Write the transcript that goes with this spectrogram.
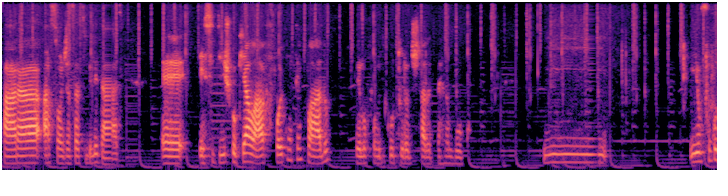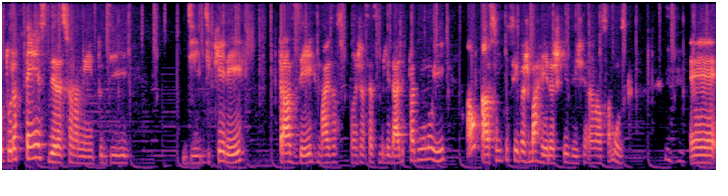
para ações de acessibilidade. É, esse disco que é lá foi contemplado pelo Fundo de Cultura do Estado de Pernambuco e, e o Fucultura tem esse direcionamento de, de, de querer trazer mais ações de acessibilidade para diminuir ao máximo possível as barreiras que existem na nossa música. Uhum. É,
